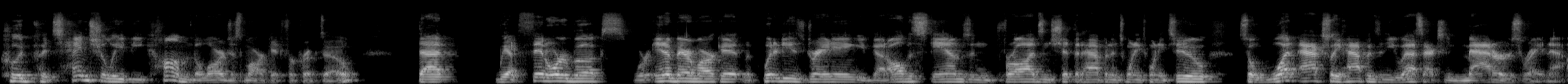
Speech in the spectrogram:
could potentially become the largest market for crypto, that we have thin order books, we're in a bear market, liquidity is draining, you've got all the scams and frauds and shit that happened in 2022. So, what actually happens in the US actually matters right now.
